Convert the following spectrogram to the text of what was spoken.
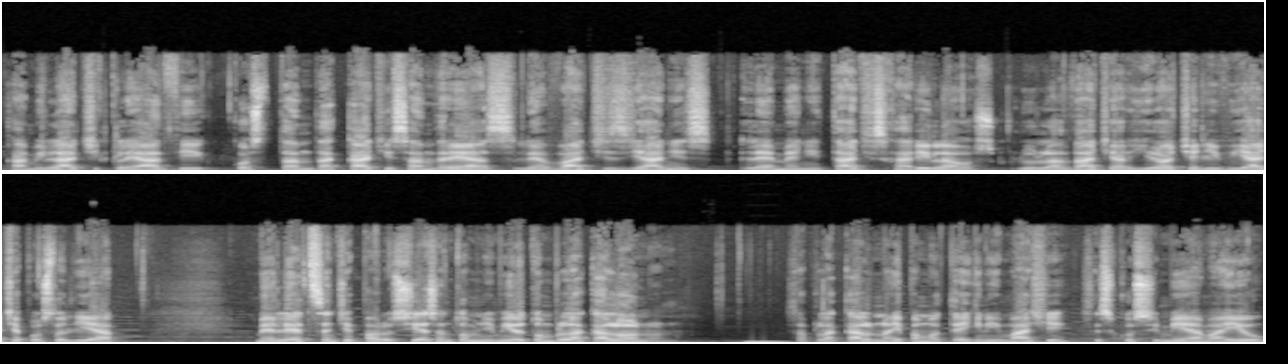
Καμιλάκη Κλεάνθη, Κωνσταντακάκης Ανδρέας, Λεβάκης Γιάννης, Λεμενιτάκης Χαρίλαος, Λουλαδάκη Αργυρό και Λιβιάκη Αποστολία μελέτησαν και παρουσίασαν το μνημείο των Πλακαλώνων. Στα Πλακάλωνα είπαμε ότι έγινε η μάχη στις 21 Μαΐου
